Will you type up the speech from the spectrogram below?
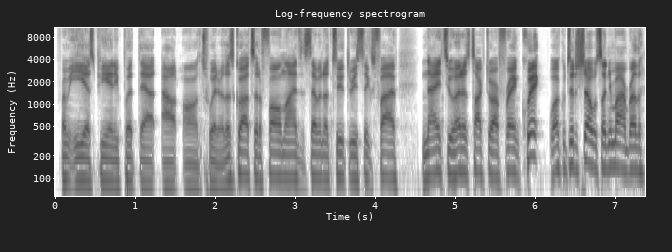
from ESPN. He put that out on Twitter. Let's go out to the phone lines at 702 365 9200. Let's talk to our friend Quick. Welcome to the show. What's on your mind, brother?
